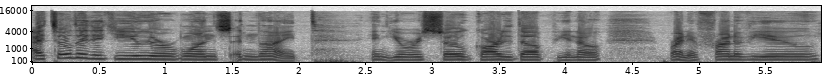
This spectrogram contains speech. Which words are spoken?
i told you that you were once a knight and you were so guarded up you know right in front of you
